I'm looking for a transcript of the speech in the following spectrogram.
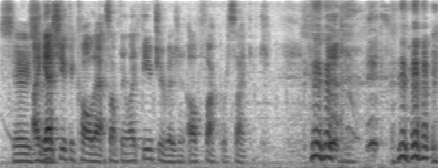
Seriously. I guess you could call that something like future vision. Oh fuck, we're psychic.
